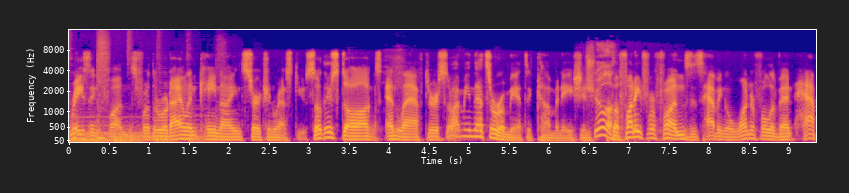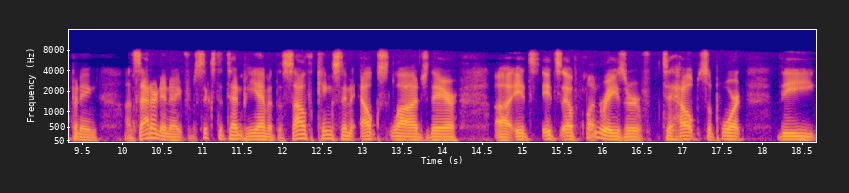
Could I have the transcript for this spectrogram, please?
raising funds for the Rhode Island Canine Search and Rescue. So there's dogs and laughter. So I mean that's a romantic combination. Sure. But Funny for Funds is having a wonderful event happening on Saturday night from 6 to 10 p.m. at the South Kingstown Elks Lodge there. Uh, it's it's a fundraiser to help support the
